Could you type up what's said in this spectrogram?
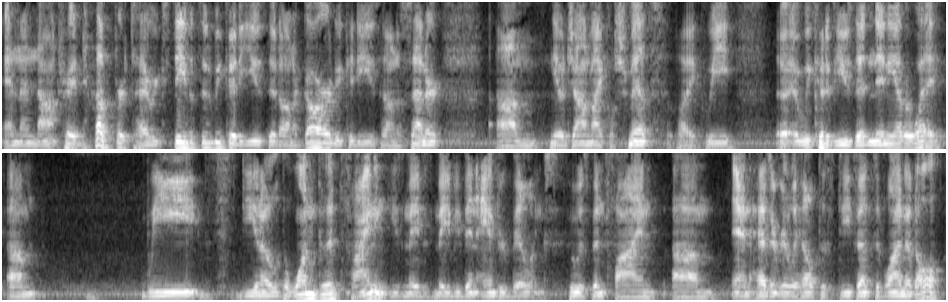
and then not traded up for Tyrique Stevenson. We could have used it on a guard. We could have used it on a center. Um, you know, John Michael Schmitz. Like we, uh, we could have used it in any other way. Um, we, you know, the one good signing he's made has maybe been Andrew Billings, who has been fine um, and hasn't really helped this defensive line at all.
